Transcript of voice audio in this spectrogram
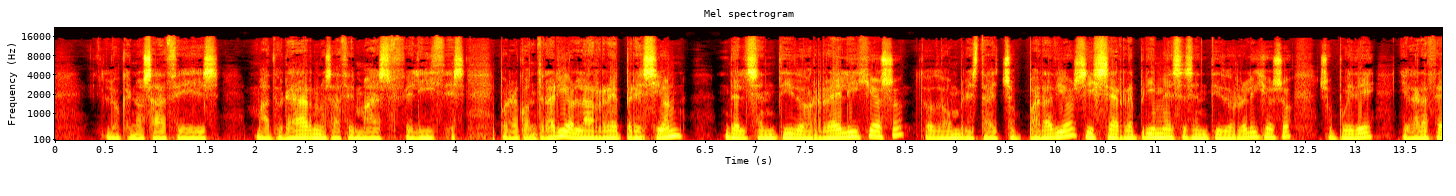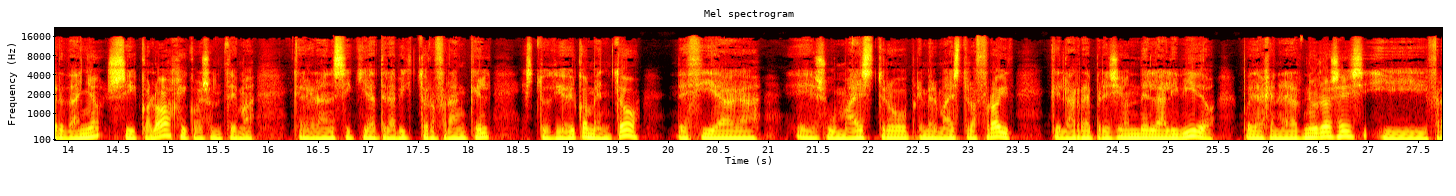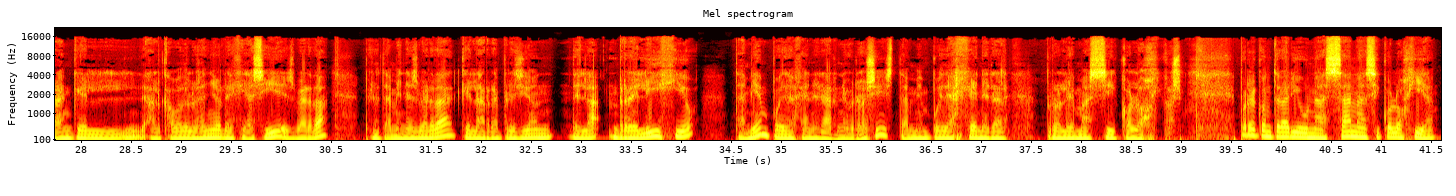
lo que nos hace es Madurar nos hace más felices. Por el contrario, la represión del sentido religioso, todo hombre está hecho para Dios, si se reprime ese sentido religioso, eso puede llegar a hacer daño psicológico. Es un tema que el gran psiquiatra Víctor Frankl estudió y comentó. Decía eh, su maestro, primer maestro Freud, que la represión de la libido puede generar neurosis y Frankel al cabo de los años le decía, sí, es verdad, pero también es verdad que la represión de la religio también puede generar neurosis, también puede generar problemas psicológicos. Por el contrario, una sana psicología,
